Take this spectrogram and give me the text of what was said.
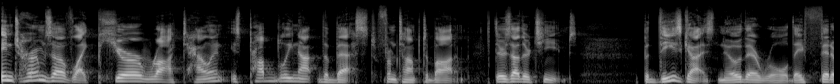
in terms of like pure raw talent, is probably not the best from top to bottom. There's other teams. But these guys know their role. They fit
